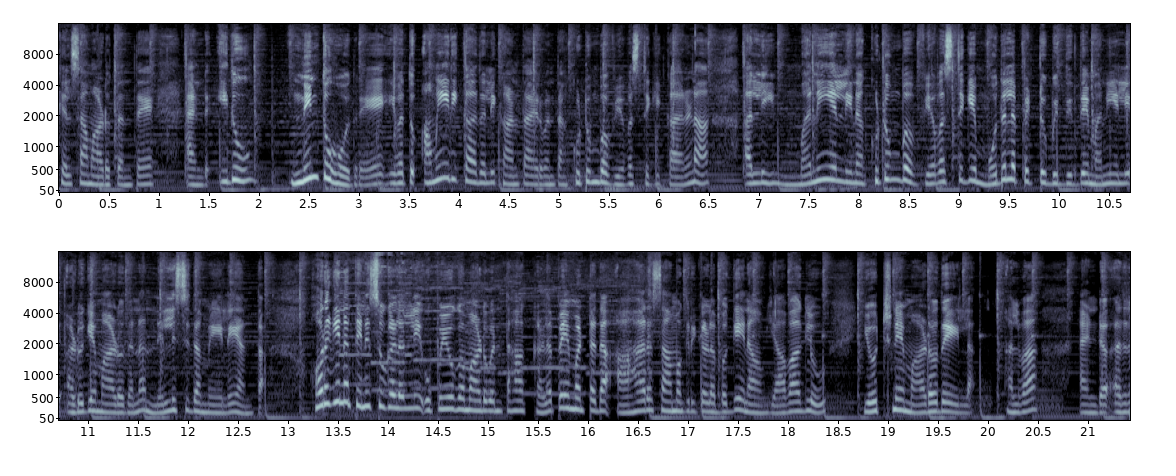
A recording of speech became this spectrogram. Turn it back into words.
ಕೆಲಸ ಮಾಡುತ್ತಂತೆ. ಆ್ಯಂಡ್ ಇದು ನಿಂತು ಹೋದರೆ ಇವತ್ತು ಅಮೇರಿಕಾದಲ್ಲಿ ಕಾಣ್ತಾ ಇರುವಂತಹ ಕುಟುಂಬ ವ್ಯವಸ್ಥೆಗೆ ಕಾರಣ ಅಲ್ಲಿ ಮನೆಯಲ್ಲಿನ ಕುಟುಂಬ ವ್ಯವಸ್ಥೆಗೆ ಮೊದಲ ಪೆಟ್ಟು ಬಿದ್ದಿದ್ದೇ ಮನೆಯಲ್ಲಿ ಅಡುಗೆ ಮಾಡೋದನ್ನು ನಿಲ್ಲಿಸಿದ ಮೇಲೆ ಅಂತ. ಹೊರಗಿನ ತಿನಿಸುಗಳಲ್ಲಿ ಉಪಯೋಗ ಮಾಡುವಂತಹ ಕಳಪೆ ಮಟ್ಟದ ಆಹಾರ ಸಾಮಗ್ರಿಗಳ ಬಗ್ಗೆ ನಾವು ಯಾವಾಗಲೂ ಯೋಚನೆ ಮಾಡೋದೇ ಇಲ್ಲ, ಅಲ್ವಾ? ಆ್ಯಂಡ್ ಅದರ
